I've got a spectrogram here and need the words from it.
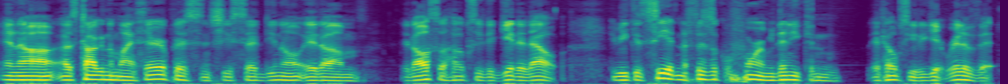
And uh, I was talking to my therapist, and she said, you know, it um, it also helps you to get it out. If you can see it in a physical form, then you can. It helps you to get rid of it.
